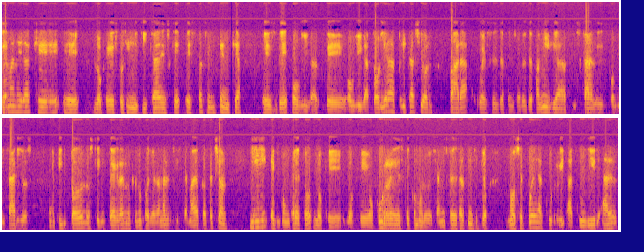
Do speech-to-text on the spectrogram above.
De manera que eh, lo que esto significa es que esta sentencia es de, obliga de obligatoria aplicación para jueces, defensores de familia, fiscales, comisarios, en fin, todos los que integran lo que uno podría llamar el sistema de protección. Y en concreto, lo que, lo que ocurre es que, como lo decían ustedes al principio, no se puede acudir, acudir al,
